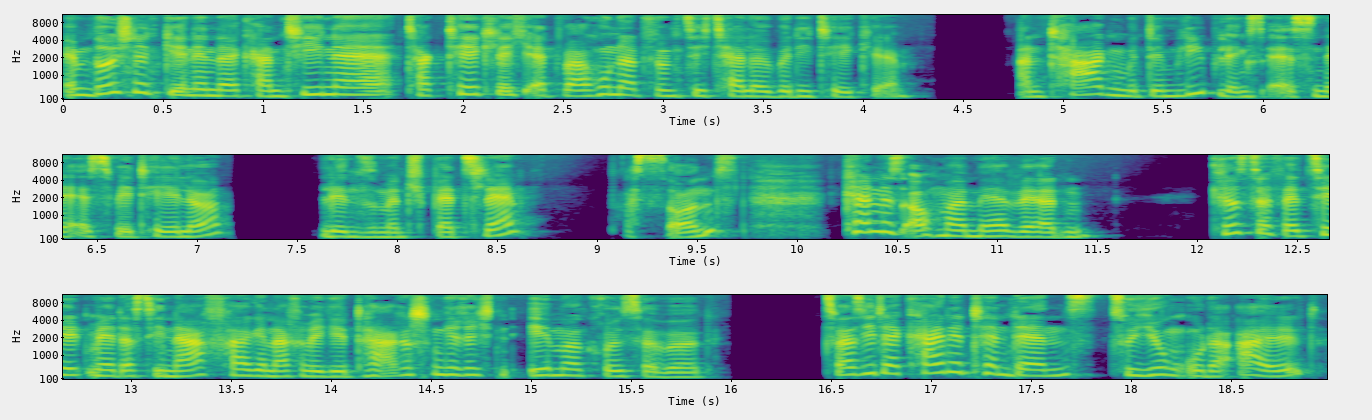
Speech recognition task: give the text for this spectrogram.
Im Durchschnitt gehen in der Kantine tagtäglich etwa 150 Teller über die Theke. An Tagen mit dem Lieblingsessen der SWTler, Linse mit Spätzle, was sonst, können es auch mal mehr werden. Christoph erzählt mir, dass die Nachfrage nach vegetarischen Gerichten immer größer wird. Zwar sieht er keine Tendenz zu jung oder alt,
